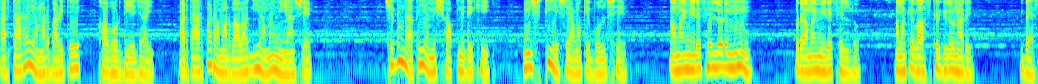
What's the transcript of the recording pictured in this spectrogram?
আর তারাই আমার বাড়িতে খবর দিয়ে যায় আর তারপর আমার বাবা গিয়ে আমায় নিয়ে আসে। সেদিন রাতেই আমি স্বপ্নে দেখি মিষ্টি এসে আমাকে বলছে, আমায় মেরে ফেলল রে মনু, ওরা আমায় মেরে ফেলল, আমাকে বাঁচতে দিল না রে। ব্যাস,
